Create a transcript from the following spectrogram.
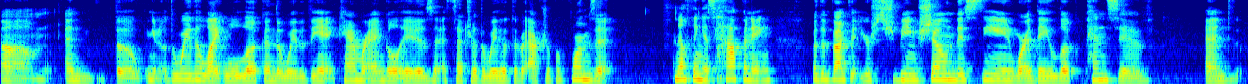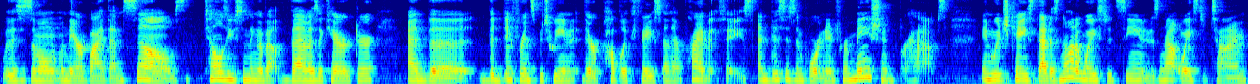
um, and the you know the way the light will look and the way that the camera angle is etc the way that the actor performs it nothing is happening. But the fact that you're being shown this scene where they look pensive and this is a moment when they are by themselves tells you something about them as a character and the the difference between their public face and their private face. And this is important information, perhaps. In which case, that is not a wasted scene. It is not wasted time.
